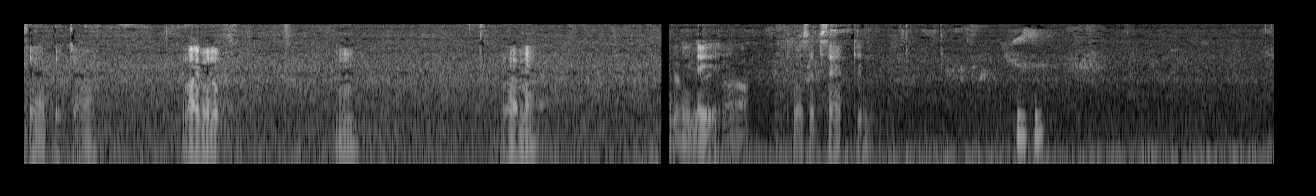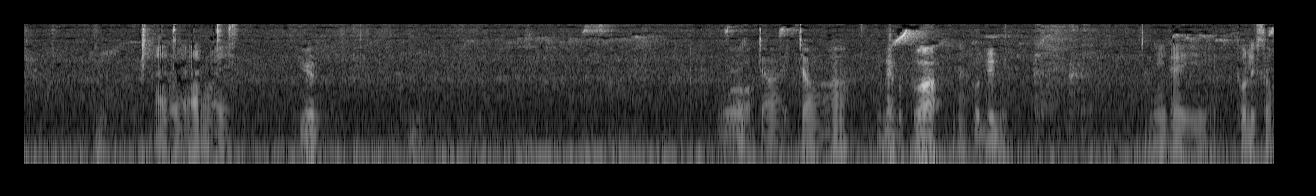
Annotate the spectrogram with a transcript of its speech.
แซ่บๆจ๋ออร่อยไหมลูกหืมอร่อยไหมนี่ได้ ถั่วแซ่บๆกินอร่อยอร่อยยืนโอ้จอยจ๋อกินได้หมดตัวตัวดินอันนี้ได้ถั่วลิสง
